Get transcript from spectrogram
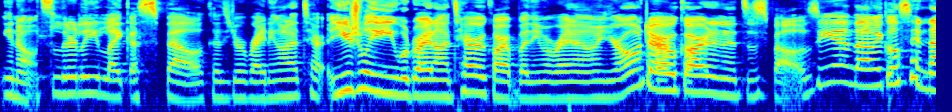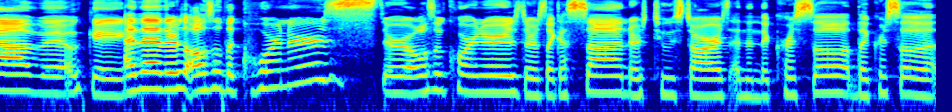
you know it's literally like a spell because you're writing on a tarot usually you would write on a tarot card but you're writing on your own tarot card and it's a spell. Sinabi okay. And then there's also the corners. There are also corners. There's like a sun there's two stars and then the crystal. The crystal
